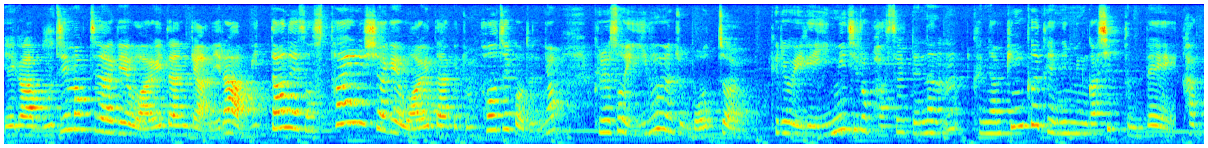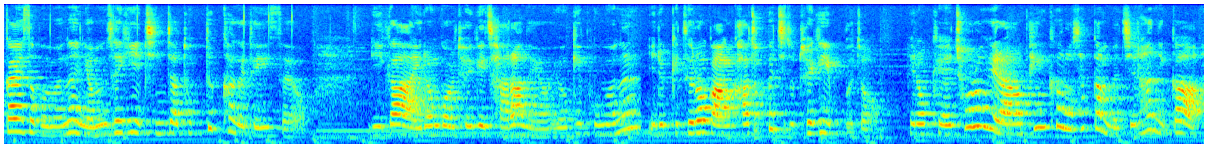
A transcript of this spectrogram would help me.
얘가 무지막지하게 wide한 게 아니라 밑단에서 stylish하게 wide하게 좀 퍼지거든요. 그래서 입으면 좀 멋져요. 그리고 이게 이미지로 봤을 때는 음, 그냥 핑크 데님인가 싶은데 가까이서 보면 은 염색이 진짜 독특하게 돼 있어요. Lee가 이런 걸 되게 잘하네요. 여기 보면은 이렇게 들어간 가죽 패치도 되게 이쁘죠? 이렇게 초록이랑 핑크로 색감 매치를 하니까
